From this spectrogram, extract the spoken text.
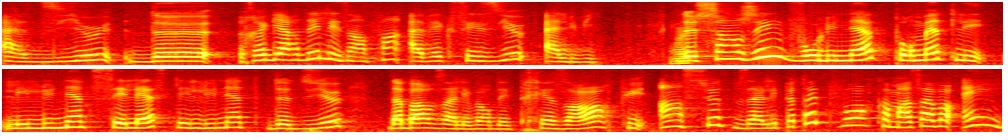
à Dieu de regarder les enfants avec ses yeux à lui. De changer vos lunettes pour mettre les, les lunettes célestes, les lunettes de Dieu. D'abord, vous allez voir des trésors, puis ensuite, vous allez peut-être pouvoir commencer à voir, hey,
